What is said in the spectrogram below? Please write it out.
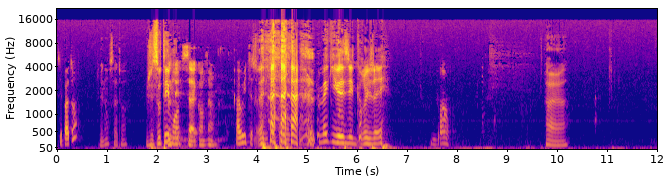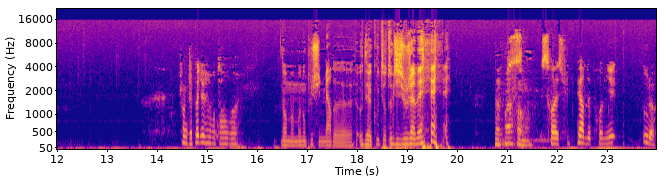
C'est pas toi? Mais non, c'est à toi. J'ai sauté, moi. C'est à Quentin. Ah oui, t'as sauté. Le mec, il veut essayer de gruger. Bon. Ah là là. Je crois que j'ai pas duré longtemps moi. Non, moi, moi non plus, je suis une merde euh, au Daku, surtout que j'y joue jamais. La première fois, moi. Ce sera la suite perdre le premier. Oula,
